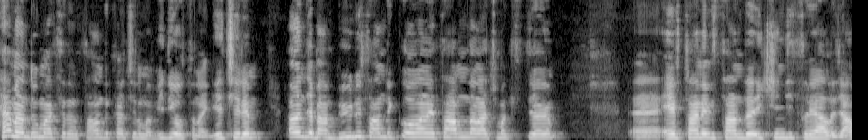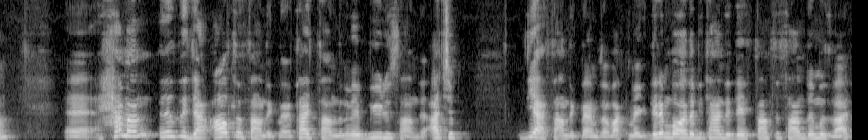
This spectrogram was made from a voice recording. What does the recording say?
Hemen durmaksızın sandık açılımı videosuna geçelim. Önce ben büyülü sandıklı olan hesabımdan açmak istiyorum. Ee, efsanevi sandığı ikinci sıraya alacağım. Ee, hemen hızlıca altın sandıkları, taş sandığını ve büyülü sandığı açıp diğer sandıklarımıza bakmaya gidelim. Bu arada bir tane de destansı sandığımız var.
